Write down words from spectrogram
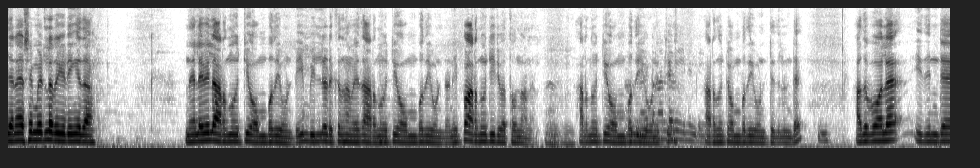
ജനറേഷൻ മീറ്ററിലെ റീഡിങ് ഇതാ. നിലവിൽ അറുന്നൂറ്റി ഒമ്പത് യൂണിറ്റ് ഈ ബില്ല് എടുക്കുന്ന സമയത്ത് അറുന്നൂറ്റി ഒമ്പത് യൂണിറ്റാണ് ഇപ്പോൾ അറുന്നൂറ്റി ഇരുപത്തൊന്നാണ് അറുന്നൂറ്റി ഒമ്പത് യൂണിറ്റ് അറുന്നൂറ്റി ഒമ്പത് യൂണിറ്റ് ഇതിലുണ്ട്. അതുപോലെ ഇതിന്റെ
